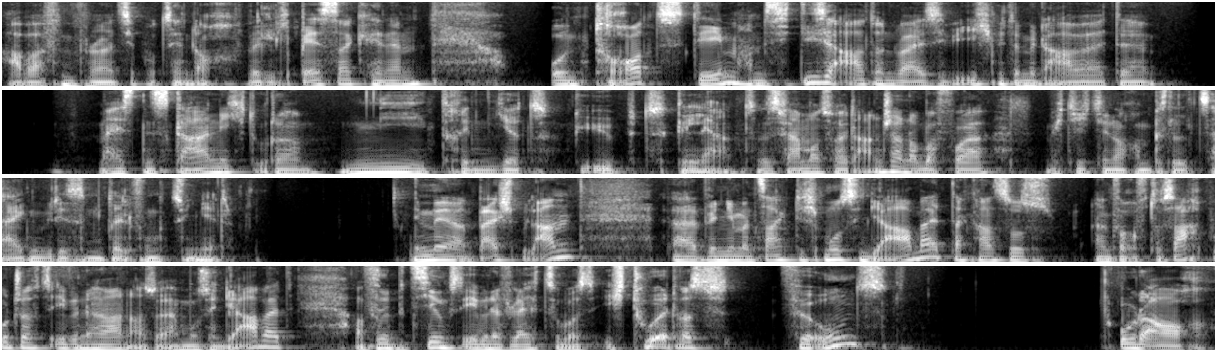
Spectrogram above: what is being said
aber 95% auch wirklich besser kennen. Und trotzdem haben sie diese Art und Weise, wie ich mit damit arbeite, meistens gar nicht oder nie trainiert, geübt, gelernt. Das werden wir uns heute anschauen, aber vorher möchte ich dir noch ein bisschen zeigen, wie dieses Modell funktioniert. Nehmen wir ein Beispiel an. Äh, wenn jemand sagt, ich muss in die Arbeit, dann kannst du es einfach auf der Sachbotschaftsebene hören, also er muss in die Arbeit. Auf der Beziehungsebene vielleicht sowas, ich tue etwas für uns. Oder auch,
